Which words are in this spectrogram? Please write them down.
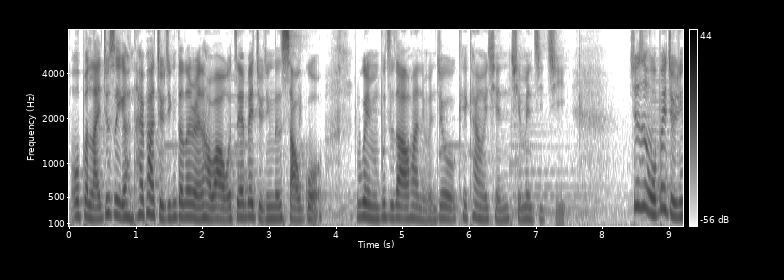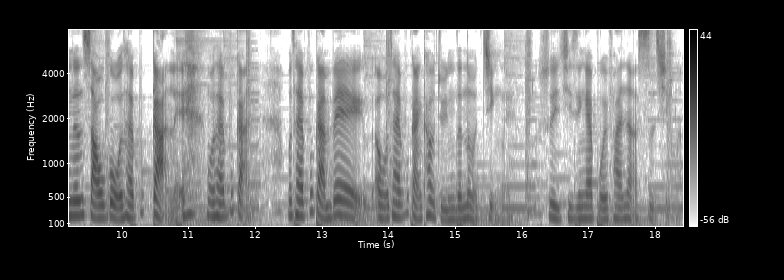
我本来就是一个很害怕酒精灯的人，好不好？我之前被酒精灯烧过。如果你们不知道的话，你们就可以看回前前面几集。就是我被酒精灯烧过，我才不敢嘞，我才不敢，我才不敢被呃，我才不敢靠酒精灯那么近嘞。所以其实应该不会发生这样的事情了。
